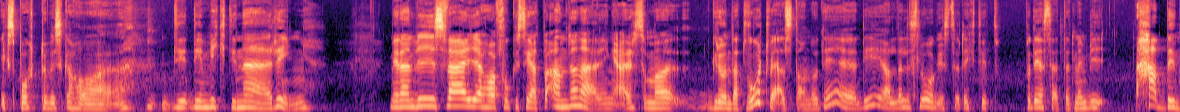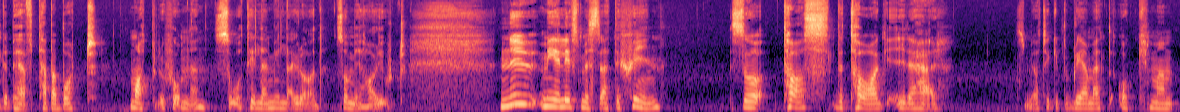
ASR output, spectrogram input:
export och vi ska ha, det, det är en viktig näring. Medan vi i Sverige har fokuserat på andra näringar som har grundat vårt välstånd och det, det är alldeles logiskt och riktigt på det sättet. Men vi hade inte behövt tappa bort matproduktionen så till den milda grad som vi har gjort. Nu med livsmedelsstrategin så tas det tag i det här som jag tycker är problemet och man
